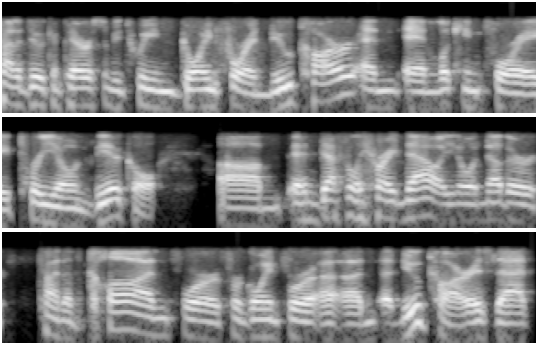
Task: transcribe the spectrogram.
kind of do a comparison between going for a new car and and looking for a pre-owned vehicle. Um, and definitely right now, you know, another kind of con for for going for a, a, a new car is that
